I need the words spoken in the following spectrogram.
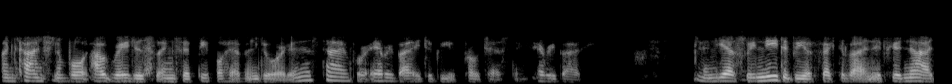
unconscionable, outrageous things that people have endured. And it's time for everybody to be protesting. Everybody. And yes, we need to be affected by it. And if you're not,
